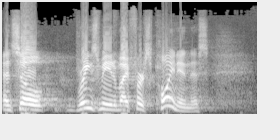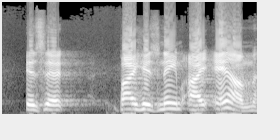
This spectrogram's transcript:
And so, brings me to my first point in this is that by His name, I am,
